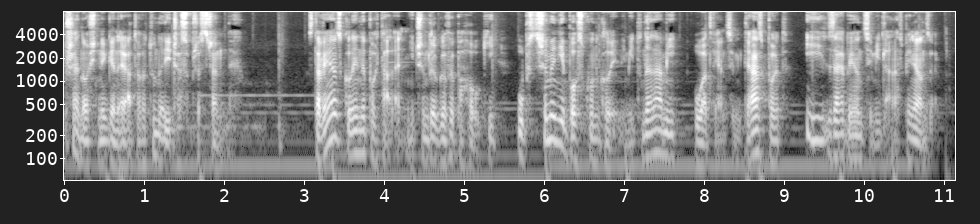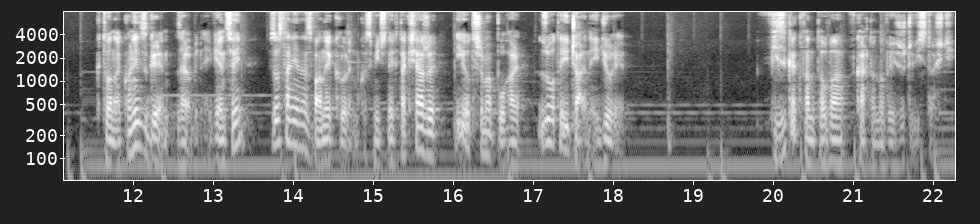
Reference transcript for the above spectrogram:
przenośny generator tuneli czasoprzestrzennych. Stawiając kolejne portale, niczym drogowe pachołki, upstrzymy nieboskłon kolejnymi tunelami, ułatwiającymi transport i zarabiającymi dla nas pieniądze. Kto na koniec gry zarobi najwięcej, zostanie nazwany królem kosmicznych taksiarzy i otrzyma puchar złotej czarnej dziury. Fizyka kwantowa w kartonowej rzeczywistości.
